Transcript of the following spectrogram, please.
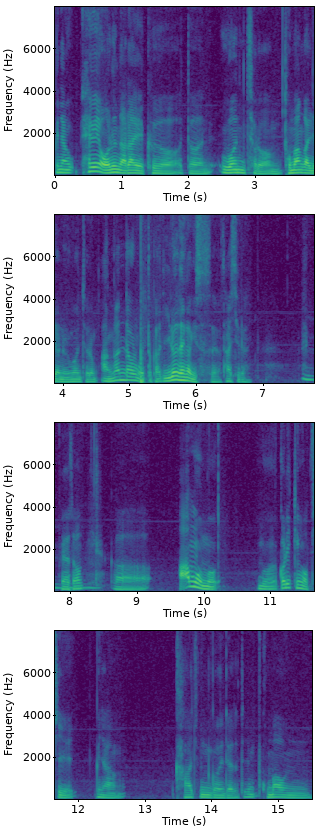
그냥 해외 어느 나라의 그 어떤 의원처럼 도망가려는 의원처럼 안 간다고 하면 어떡하지? 이런 생각이 있었어요 사실은. 그래서 어, 아무 뭐, 뭐 꺼리낌 없이 그냥 가준 거에 대해서 좀 고마운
